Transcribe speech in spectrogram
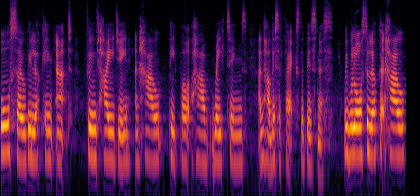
also be looking at food hygiene and how people have ratings and how this affects the business. We will also look at how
